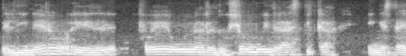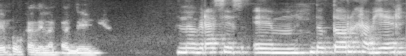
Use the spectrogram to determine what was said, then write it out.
del dinero, eh, fue una reducción muy drástica en esta época de la pandemia. No, gracias. Em, doctor Javier,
